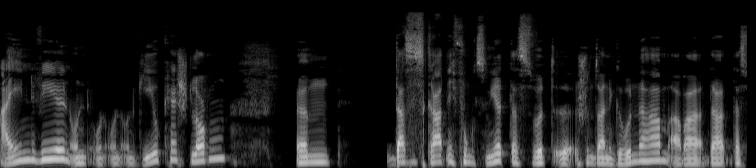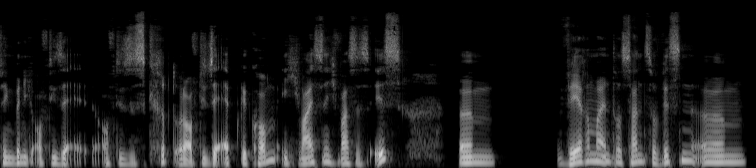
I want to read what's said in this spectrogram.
einwählen und, und, und, und Geocache loggen? Ähm, dass es gerade nicht funktioniert, das wird äh, schon seine Gründe haben, aber da, deswegen bin ich auf diese, auf dieses Skript oder auf diese App gekommen. Ich weiß nicht, was es ist. Ähm, wäre mal interessant zu wissen, ähm,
